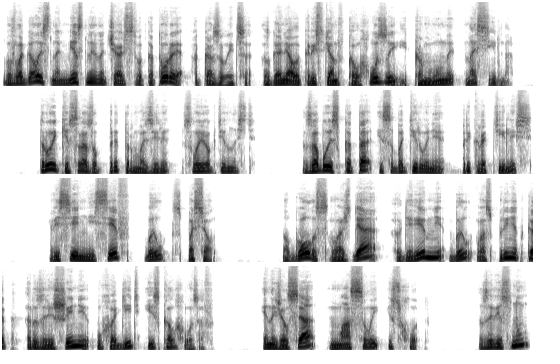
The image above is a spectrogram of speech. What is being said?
возлагалась на местное начальство, которое, оказывается, сгоняло крестьян в колхозы и коммуны насильно. Тройки сразу притормозили свою активность. Забой скота и саботирование прекратились. Весенний сев был спасен. Но голос вождя в деревне был воспринят как разрешение уходить из колхозов и начался массовый исход. За весну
